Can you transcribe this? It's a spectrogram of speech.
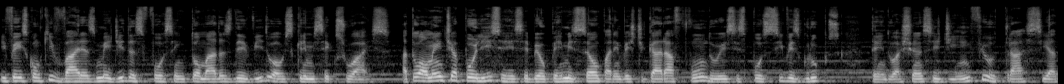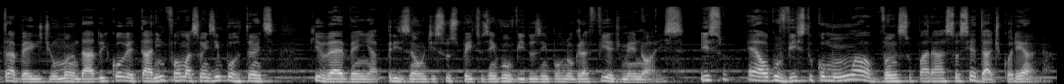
e fez com que várias medidas fossem tomadas devido aos crimes sexuais. Atualmente, a polícia recebeu permissão para investigar a fundo esses possíveis grupos, tendo a chance de infiltrar-se através de um mandado e coletar informações importantes que levem à prisão de suspeitos envolvidos em pornografia de menores. Isso é algo visto como um avanço para a sociedade coreana.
